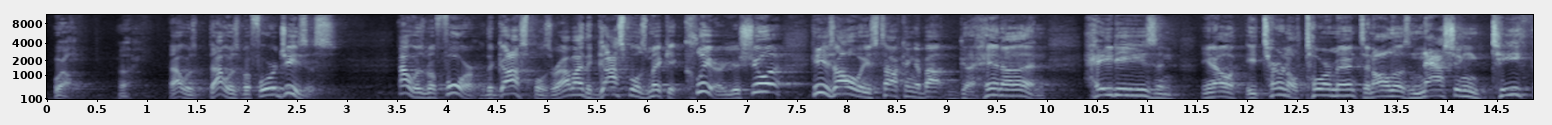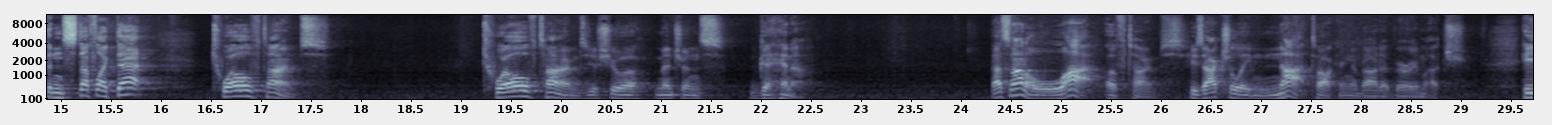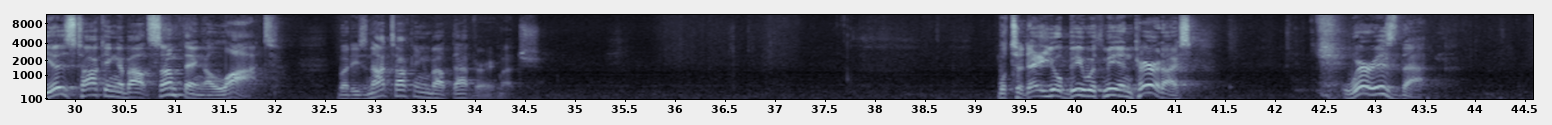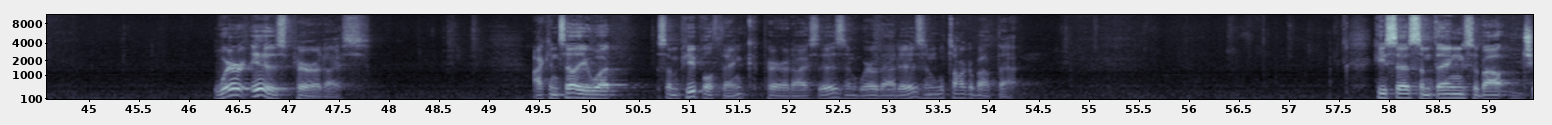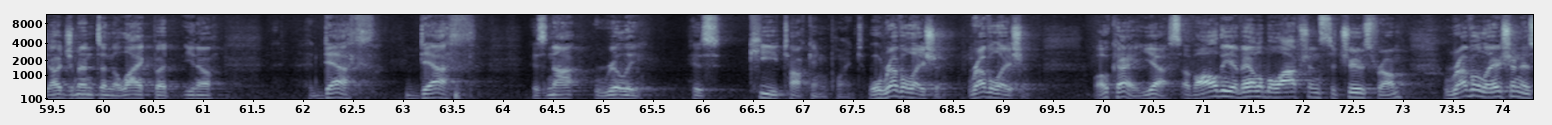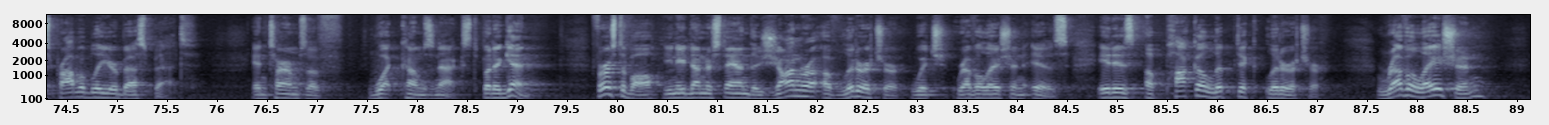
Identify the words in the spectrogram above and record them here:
Well, uh, that was, that was before Jesus. That was before the Gospels, Rabbi. The Gospels make it clear. Yeshua, he's always talking about Gehenna and Hades and, you know, eternal torment and all those gnashing teeth and stuff like that. Twelve times. Twelve times Yeshua mentions Gehenna. That's not a lot of times. He's actually not talking about it very much. He is talking about something a lot, but he's not talking about that very much. Well, today you'll be with me in paradise. Where is that? Where is paradise? I can tell you what some people think paradise is and where that is, and we'll talk about that. he says some things about judgment and the like, but you know, death, death is not really his key talking point. Well, revelation, revelation. Okay, yes, of all the available options to choose from, revelation is probably your best bet in terms of what comes next. But again, First of all, you need to understand the genre of literature which Revelation is. It is apocalyptic literature. Revelation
